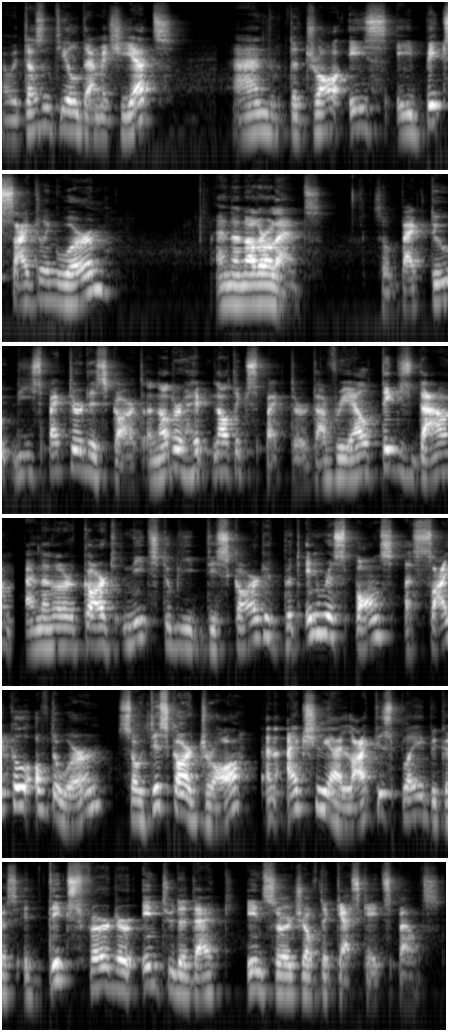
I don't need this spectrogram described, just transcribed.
Now it doesn't deal damage yet. And the draw is a big cycling worm and another land. So back to the Spectre discard. Another Hypnotic Spectre. Davriel ticks down and another card needs to be discarded. But in response, a cycle of the worm. So discard draw. And actually I like this play because it digs further into the deck in search of the Cascade spells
